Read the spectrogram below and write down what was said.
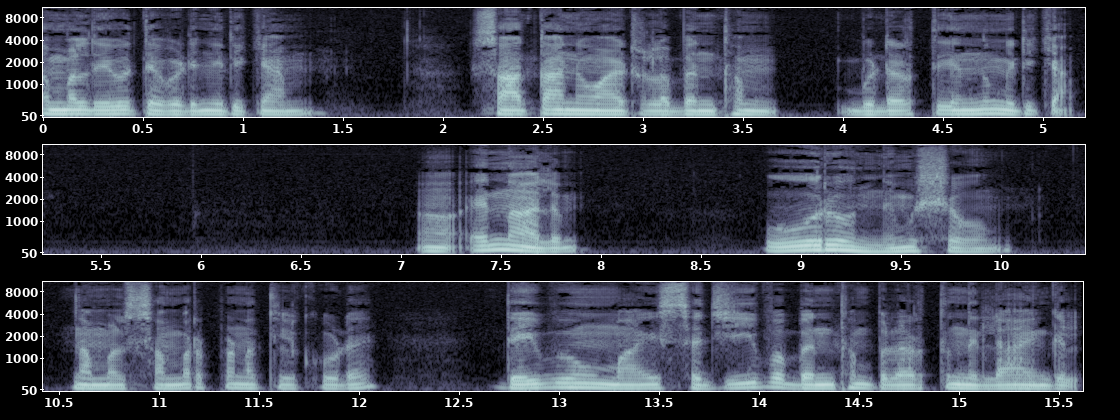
നമ്മൾ ദൈവത്തെ വെടിഞ്ഞിരിക്കാം. സാത്താനുമായിട്ടുള്ള ബന്ധം വിടർത്തിയെന്നും ഇരിക്കാം. എന്നാലും ഓരോ നിമിഷവും നമ്മൾ സമർപ്പണത്തിൽ കൂടെ ദൈവവുമായി സജീവ ബന്ധം പുലർത്തുന്നില്ല എങ്കിൽ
